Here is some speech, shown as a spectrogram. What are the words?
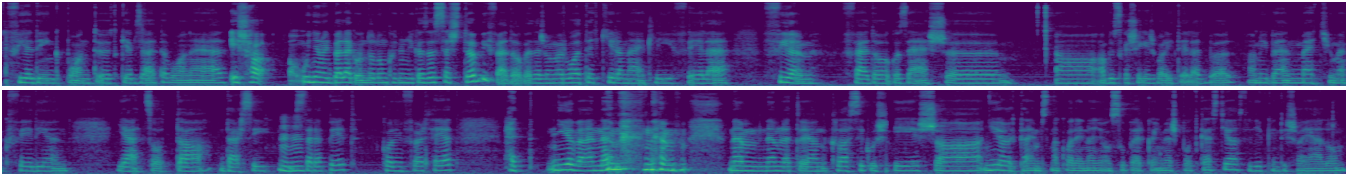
Fielding pont őt képzelte volna el. És ha ugyanúgy belegondolunk, hogy mondjuk az összes többi feldolgozásban, mert volt egy Kira Knightley féle film feldolgozás a, a Büszkeség és Balítéletből, amiben Matthew McFadyen játszotta Darcy uh-huh. szerepét Colin Firth helyett hát nyilván nem, nem, nem, nem lett olyan klasszikus, és a New York Times-nak van egy nagyon szuper könyves podcastja, azt egyébként is ajánlom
